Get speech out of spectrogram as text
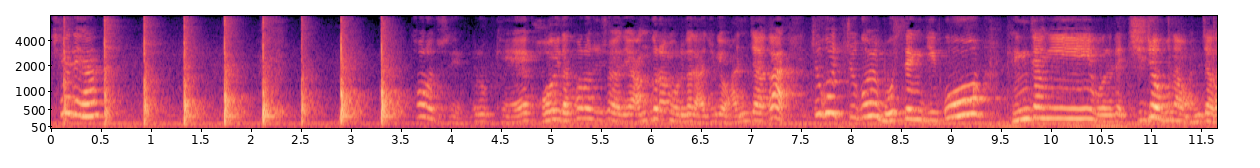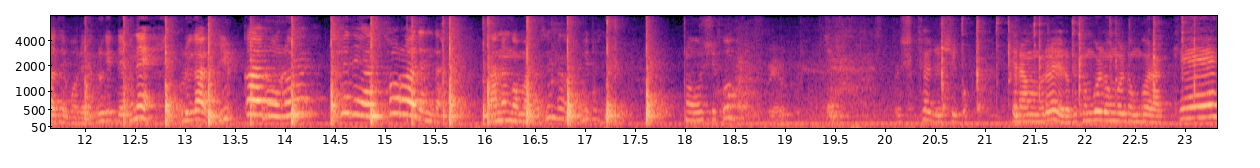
최대한 털어주세요. 이렇게 거의 다 털어주셔야 돼요. 안 그러면 우리가 나중에 완자가 쭈글쭈글 못생기고 굉장히 뭐라 해야 돼 지저분한 완자가 돼버려요. 그렇기 때문에 우리가 밀가루를 최대한 털어야 된다. 나는 것만 생각하고 해주세요. 넣으시고 또 식혀주시고 계란물을 이렇게 동글동글 동글하게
